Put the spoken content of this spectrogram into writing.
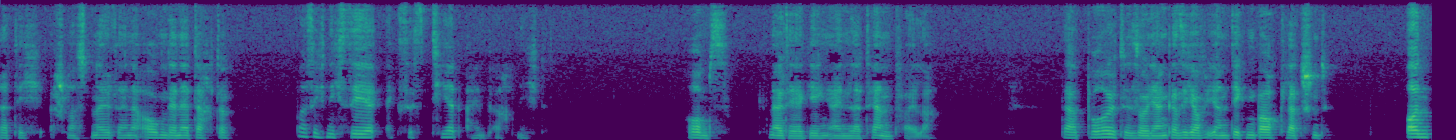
Rettich schloss schnell seine Augen, denn er dachte, was ich nicht sehe, existiert einfach nicht. Rums knallte er gegen einen Laternenpfeiler. Da brüllte Soljanka sich auf ihren dicken Bauch klatschend. Und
